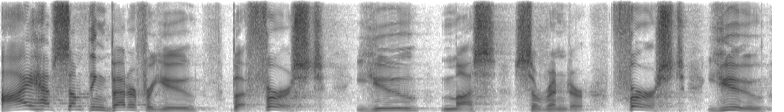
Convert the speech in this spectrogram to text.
I have something better for you, but first, you must surrender. First, you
